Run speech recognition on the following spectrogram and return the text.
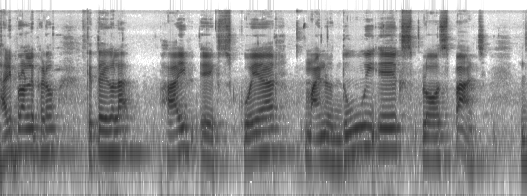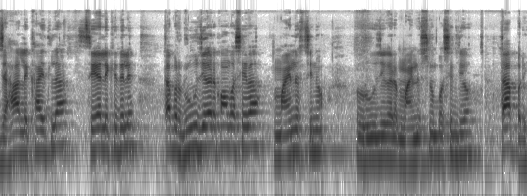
ধাড়ি প্রণালী ফেড় কেতে হয়েগলা ফাইভ এক্স স্কোয়ার মাইনস দুই এক্স প্লস পাঁচ যা লেখা হয়েছিল সে লিখিদেলে তারপর রু জায়গায় কম বসাইবা মাইনস চিহ্ন রু জায়গায় মাইনস চিহ্ন বসাই দিও তাপরে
